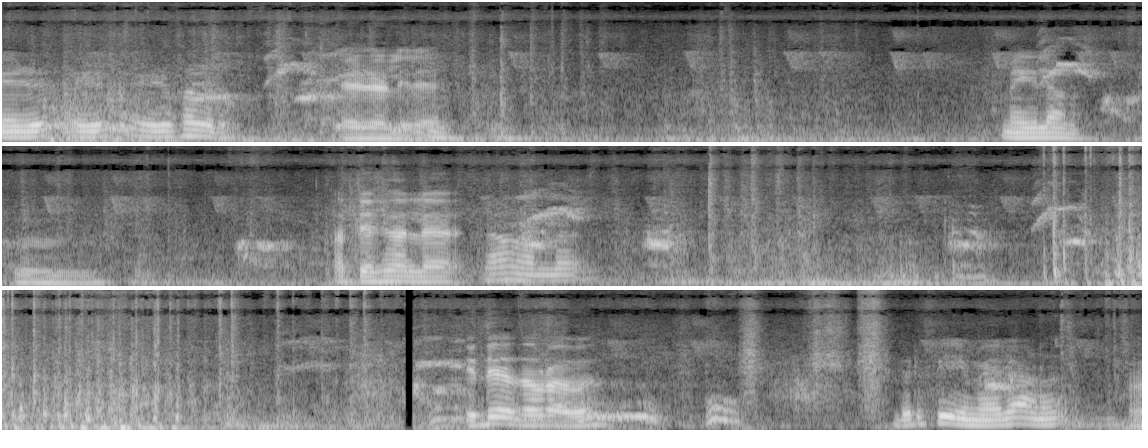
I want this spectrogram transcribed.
ഏഴ് ഏഴ് ഏഴ് ഫയർ ഏഴ് കള്ളിയില്ലേ മെയിലാണ്. അത്യാവശ്യം നല്ല നല്ല ഇത് ഏതാ പ്രാവ്? ഇതൊരു ഫീമെയിലാണ് ആ.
